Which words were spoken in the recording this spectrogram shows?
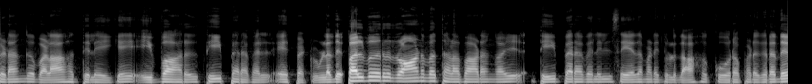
கிடங்கு வளாகத்திலேயே இவ்வாறு தீப்பரவல் ஏற்பட்டுள்ளது. பல்வேறு ராணுவ தளபாடங்கள் தீப்பரவலில் சேதமடைந்துள்ளதாக கூறப்படுகிறது.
